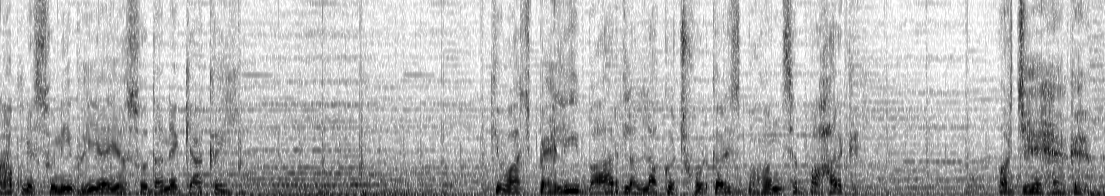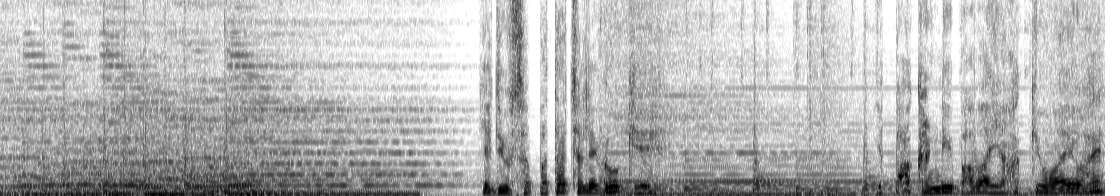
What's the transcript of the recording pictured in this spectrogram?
आपने सुनी भैया यशोदा ने क्या कही? कि वो आज पहली बार लल्ला को छोड़कर इस भवन से बाहर गई और जे है गयो। यदि उसे पता चलेगा कि ये पाखंडी बाबा यहाँ क्यों आयो है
